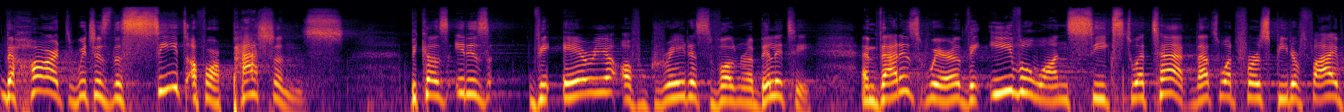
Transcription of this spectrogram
the heart, which is the seat of our passions, because it is the area of greatest vulnerability. And that is where the evil one seeks to attack. That's what 1 Peter 5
